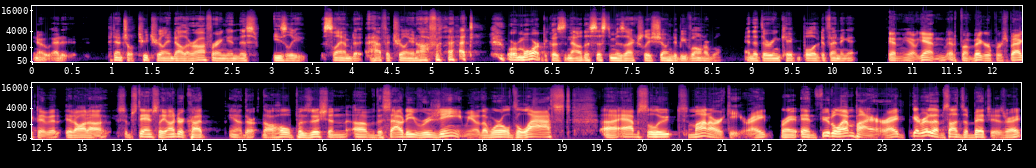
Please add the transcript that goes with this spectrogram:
you know, at a potential $2 trillion offering, and this easily slammed a half a trillion off of that or more because now the system is actually shown to be vulnerable and that they're incapable of defending it. And, you know, again, from a bigger perspective, it, it ought to substantially undercut you know the, the whole position of the Saudi regime, you know, the world's last uh, absolute monarchy, right? Right. And feudal empire, right? Get rid of them sons of bitches, right?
